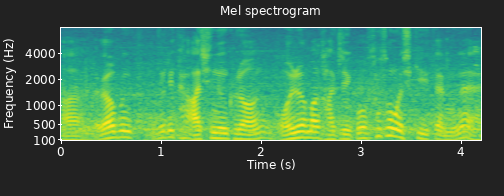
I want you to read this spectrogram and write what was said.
아, 여러분들이 다 아시는 그런 원료만 가지고 소송을 시키기 때문에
